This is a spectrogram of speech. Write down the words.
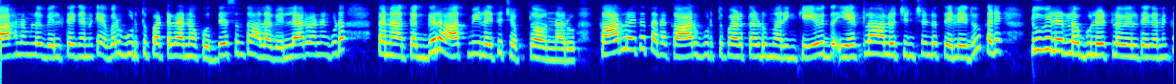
వాహనంలో వెళ్తే కనుక ఎవరు గుర్తుపట్టరా ఒక ఉద్దేశంతో అలా వెళ్ళారు అని కూడా తన దగ్గర ఆత్మీయులు అయితే చెప్తా ఉన్నారు. కారులో అయితే తన కారు గుర్తుపడతాడు మరి ఇంకే ఎట్లా ఆలోచించండో తెలియదు. కానీ టూ వీలర్లో బుల్లెట్లో వెళ్తే కనుక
